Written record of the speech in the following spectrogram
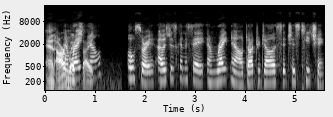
And our and website. right now, oh, sorry, I was just going to say, and right now, Dr. Jelusich is teaching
